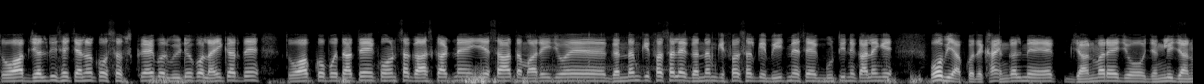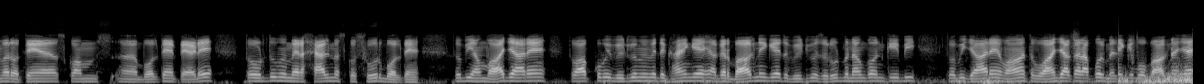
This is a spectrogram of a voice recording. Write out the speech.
तो आप जल्दी से चैनल को सब्सक्राइब और वीडियो को लाइक कर दें। तो आपको बताते हैं कौन सा घास काटना है। ये साथ हमारी जो है गंदम की फ़सल है। गंदम की फ़सल के बीच में से एक बूटी निकालेंगे। वो भी आपको दिखाएँ। जंगल में एक जानवर है जो जंगली जानवर होते हैं, उसको हम बोलते हैं पेड़े। तो उर्दू में मेरे ख्याल में उसको सूर बोलते हैं। तो भी हम वहाँ जा रहे हैं। तो आपको भी वीडियो में भी दिखाएँगे। अगर भाग नहीं गए तो वीडियो ज़रूर बनाऊँगा उनकी भी। तो अभी जा रहे हैं वहाँ। तो वहाँ जाकर आपको मिलेंगे। कि वो भाग ना जाए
